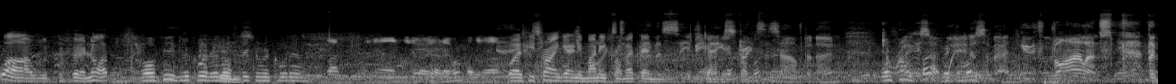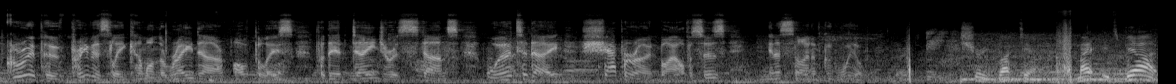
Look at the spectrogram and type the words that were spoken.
Well, I would prefer not. Oh, well, if he's recording us, we can record him. Well, if you try and get any money from it, then it's going to be a streets this afternoon to raise awareness about youth violence. The group who've previously come on the radar of police for their dangerous stunts were today chaperoned by officers in a sign of goodwill. Street, Blacktown. Mate, it's about,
